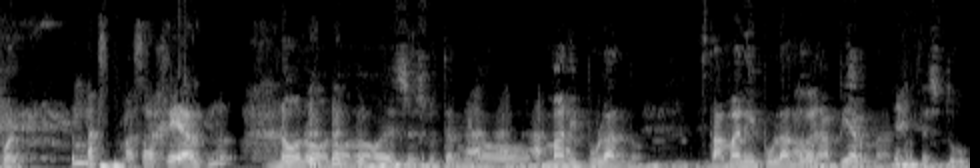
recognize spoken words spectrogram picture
Bueno, Mas- masajeando. no, no, no, no, ese es un término manipulando. Está manipulando Ah, vale. una pierna. Entonces tú,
